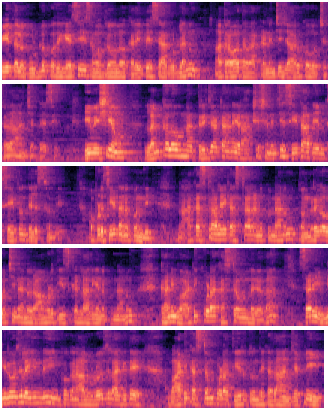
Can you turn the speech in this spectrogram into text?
పీతలు గుడ్లు పొదిగేసి సముద్రంలో కలిపేసి ఆ గుడ్లను ఆ తర్వాత అవి అక్కడి నుంచి జారుకోవచ్చు కదా అని చెప్పేసి. ఈ విషయం లంకలో ఉన్న త్రిజట అనే రాక్షసి నుంచి సీతాదేవికి సైతం తెలుస్తుంది. అప్పుడు సీత అనుకుంది నా కష్టాలే కష్టాలు అనుకున్నాను తొందరగా వచ్చి నన్ను రాముడు తీసుకెళ్ళాలి అనుకున్నాను కానీ వాటికి కూడా కష్టం ఉంది కదా. సరే ఇన్ని రోజులు అయ్యింది ఇంకొక నాలుగు రోజులు ఆగితే వాటి కష్టం కూడా తీరుతుంది కదా అని చెప్పి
